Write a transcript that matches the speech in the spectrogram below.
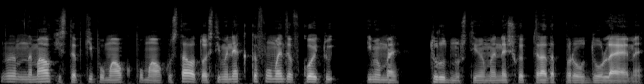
на, на малки стъпки по малко по малко става. Тоест има някакъв момент, в който имаме трудност, имаме нещо, което трябва да преодолееме.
